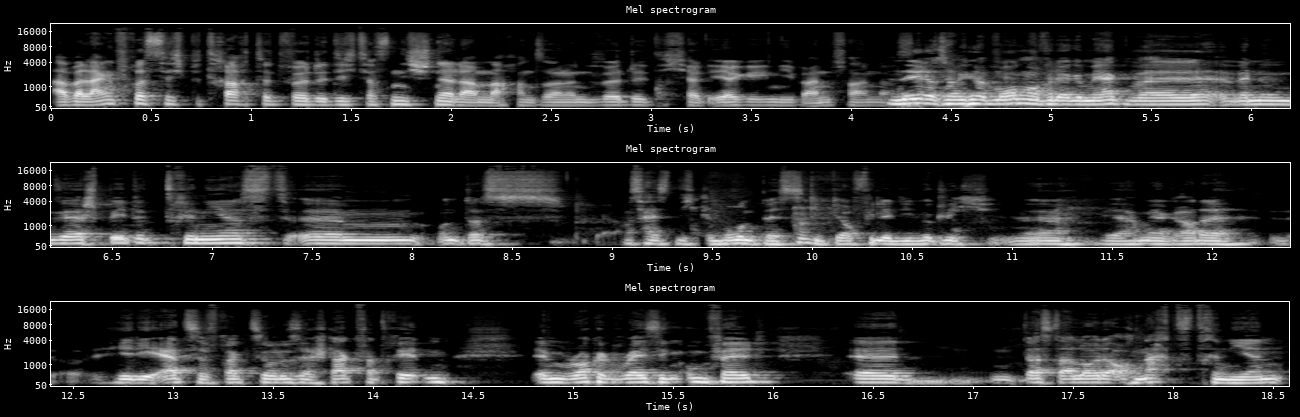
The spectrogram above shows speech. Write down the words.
Aber langfristig betrachtet würde dich das nicht schneller machen, sondern würde dich halt eher gegen die Wand fahren lassen. Nee, das habe ich heute Morgen auch wieder gemerkt, weil wenn du sehr spät trainierst ähm, und das, was heißt nicht gewohnt bist, es gibt ja auch viele, die wirklich, äh, wir haben ja gerade hier die Ärztefraktion ist ja stark vertreten im Rocket Racing Umfeld äh, dass da Leute auch nachts trainieren.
